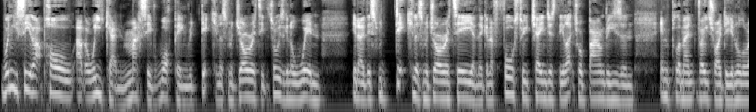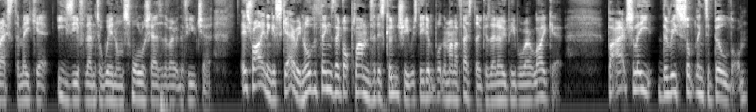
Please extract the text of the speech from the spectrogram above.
when you see that poll at the weekend, massive, whopping, ridiculous majority that's always going to win, you know, this ridiculous majority, and they're going to force through changes to the electoral boundaries and implement voter ID and all the rest to make it easier for them to win on smaller shares of the vote in the future. It's frightening, it's scary, and all the things they've got planned for this country, which they didn't put in the manifesto because they know people won't like it. But actually, there is something to build on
